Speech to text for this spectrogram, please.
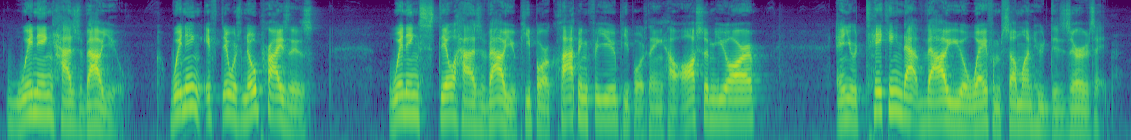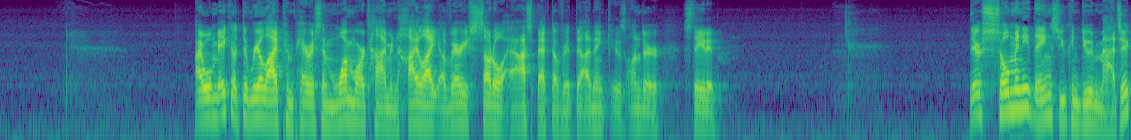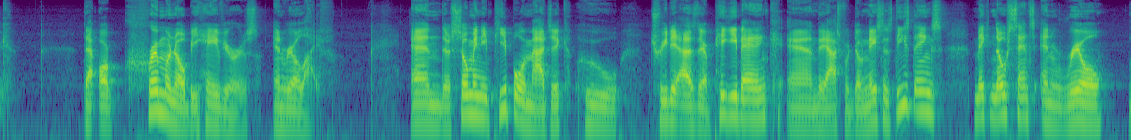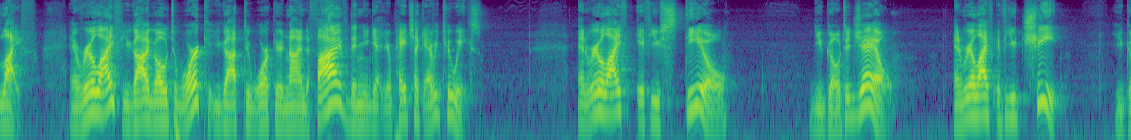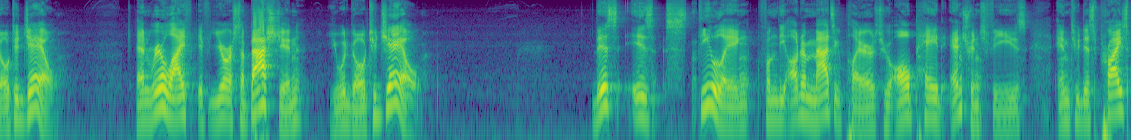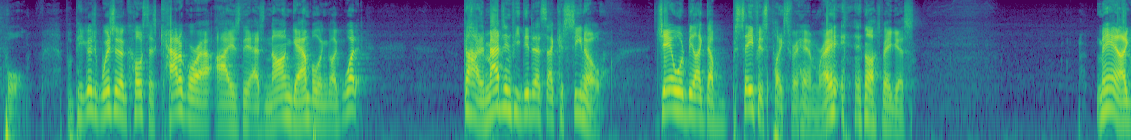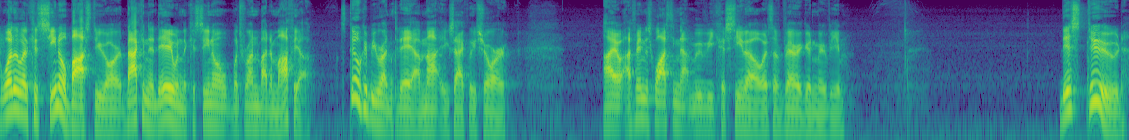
winning has value winning, if there was no prizes, winning still has value. People are clapping for you, people are saying how awesome you are, and you're taking that value away from someone who deserves it. I will make the real life comparison one more time and highlight a very subtle aspect of it that I think is understated. There's so many things you can do in Magic that are criminal behaviors in real life. And there's so many people in Magic who treat it as their piggy bank and they ask for donations. These things make no sense in real life. In real life, you got to go to work, you got to work your 9 to 5, then you get your paycheck every 2 weeks. In real life, if you steal, you go to jail. In real life, if you cheat, you go to jail. In real life, if you're a Sebastian, you would go to jail. This is stealing from the other Magic players who all paid entrance fees into this prize pool. But because Wizard of the Coast has categorized it as non gambling, like what? God, imagine if he did that at a casino. Jail would be like the safest place for him, right? In Las Vegas. Man, like what would a casino boss do? Or back in the day when the casino was run by the mafia. Still could be run today. I'm not exactly sure. I I finished watching that movie Casino. It's a very good movie. This dude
